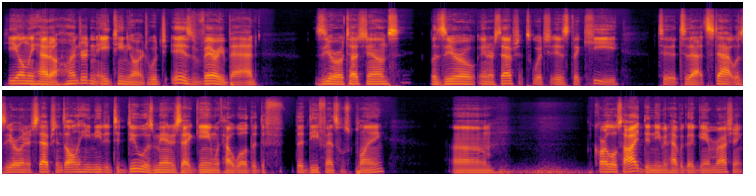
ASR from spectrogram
he only had 118 yards, which is very bad. Zero touchdowns, but zero interceptions, which is the key to, to that stat was zero interceptions. All he needed to do was manage that game with how well the def- the defense was playing. Um, Carlos Hyde didn't even have a good game rushing.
